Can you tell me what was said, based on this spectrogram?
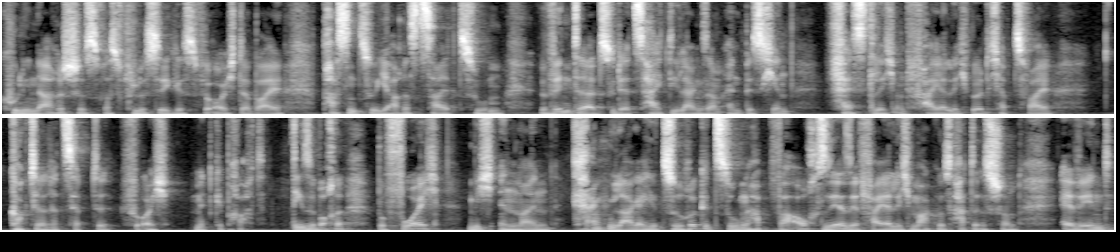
kulinarisches, was flüssiges für euch dabei, passend zur Jahreszeit, zum Winter, zu der Zeit, die langsam ein bisschen festlich und feierlich wird. Ich habe zwei Cocktailrezepte für euch mitgebracht diese Woche, bevor ich mich in mein Krankenlager hier zurückgezogen habe, war auch sehr, sehr feierlich. Markus hatte es schon erwähnt.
